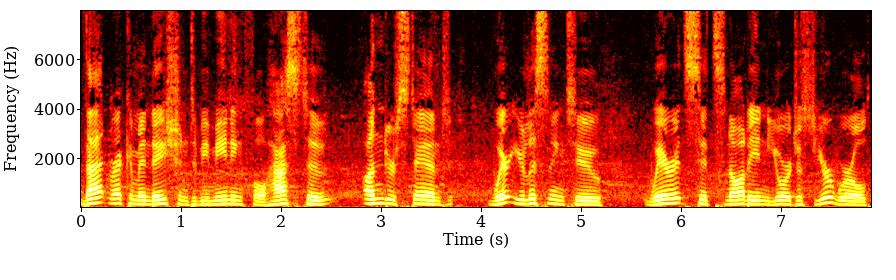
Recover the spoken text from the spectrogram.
That recommendation to be meaningful has to understand where you're listening to, where it sits not in your just your world,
